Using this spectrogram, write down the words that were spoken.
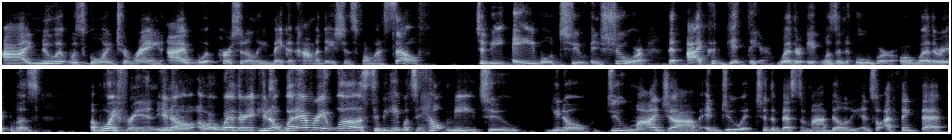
I knew it was going to rain, I would personally make accommodations for myself to be able to ensure that I could get there, whether it was an Uber or whether it was a boyfriend, you know, or whether it, you know, whatever it was to be able to help me to, you know, do my job and do it to the best of my ability. And so I think that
